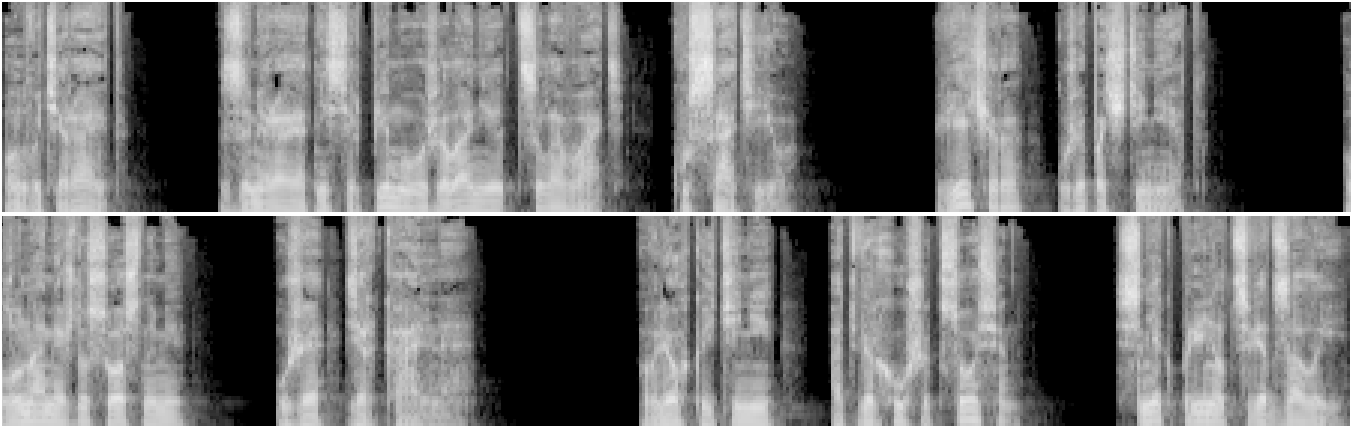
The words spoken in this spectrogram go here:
Он вытирает, замирая от нестерпимого желания целовать, кусать ее. Вечера уже почти нет. Луна между соснами уже зеркальная. В легкой тени от верхушек сосен снег принял цвет золы,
